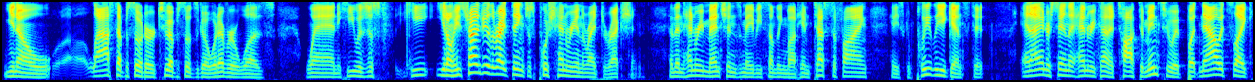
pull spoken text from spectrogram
you know, uh, last episode or two episodes ago, whatever it was, when he was just he, you know, he's trying to do the right thing, just push Henry in the right direction, and then Henry mentions maybe something about him testifying, and he's completely against it. And I understand that Henry kind of talked him into it, but now it's like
